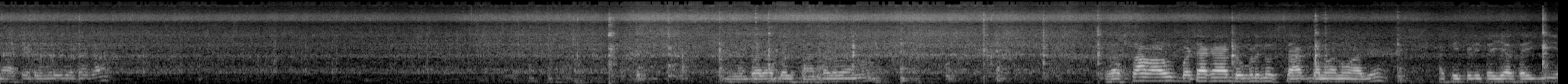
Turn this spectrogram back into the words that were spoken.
નાખે ડુંગળી બટાકા અને બરાબર સાંતળવાનું રસાવાળું બટાકા ડુંગળીનું શાક બનવાનું આજે. આ ખીચડી તૈયાર થઈ ગઈ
